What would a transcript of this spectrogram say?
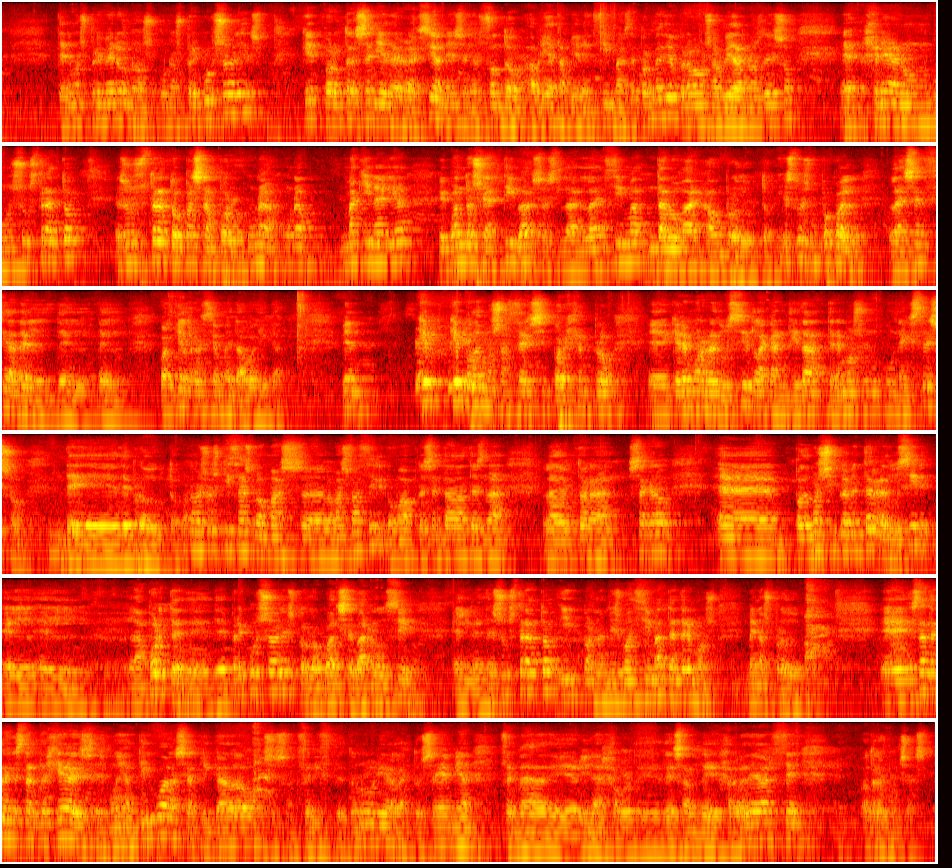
Tenemos primero unos, unos, precursores que por otra serie de reacciones, en el fondo habría también enzimas de por medio, pero vamos a olvidarnos de eso, eh, generan un, un, substrato, ese substrato pasa por una, una maquinaria que cuando se activa, la, enzima, da lugar a un producto. Y esto es un poco la esencia de cualquier reacción metabólica. Bien, ¿Qué, ¿Qué, podemos hacer si, por ejemplo, eh, queremos reducir la cantidad, tenemos un, exceso de, producto? Bueno, eso es quizás lo más, uh, lo más fácil, como ha presentado antes la, la doctora Sacro, eh, podemos simplemente reducir el, el, aporte de, precursores, con lo cual se va a reducir el nivel de sustrato y con el mismo enzima tendremos menos producto. Eh, esta estrategia es, muy antigua, se ha aplicado pues eso, en fenicetonuria, lactosemia, enfermedad de orina de, de, de, de jarabe de arce, otras muchas.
